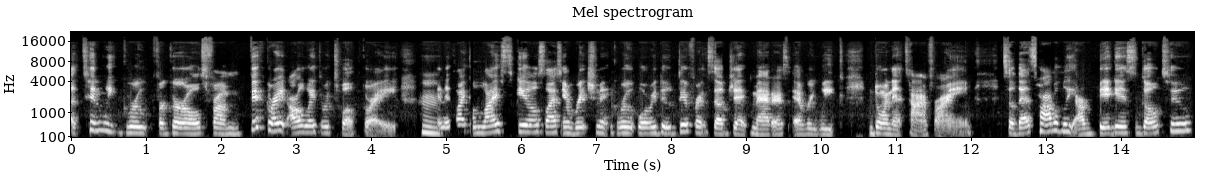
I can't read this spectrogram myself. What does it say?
a 10 week group for girls from fifth grade all the way through 12th grade. Hmm. and it's like a life skills slash enrichment group where we do different subject matters every week during that time frame so that's probably our biggest go to.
